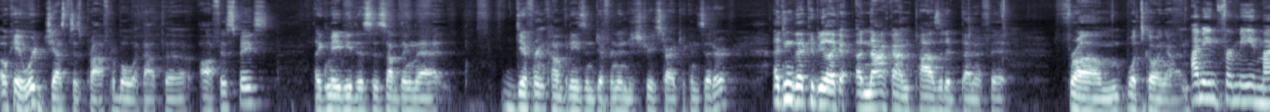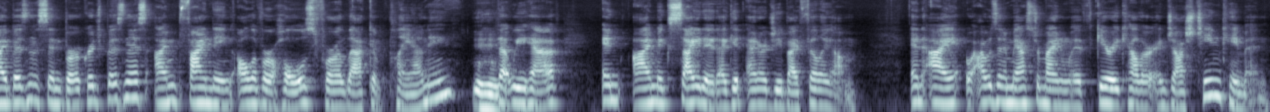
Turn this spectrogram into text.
okay, we're just as profitable without the office space. Like maybe this is something that different companies in different industries start to consider. I think that could be like a, a knock-on positive benefit from what's going on. I mean, for me in my business and brokerage business, I'm finding all of our holes for a lack of planning mm-hmm. that we have, and I'm excited. I get energy by filling them. And I, I was in a mastermind with Gary Keller and Josh Team came in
